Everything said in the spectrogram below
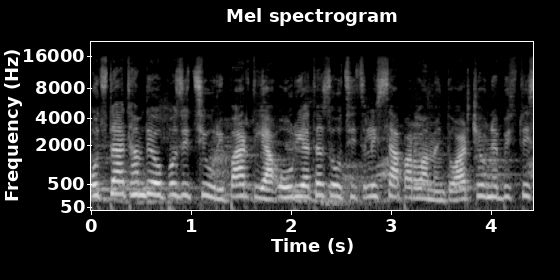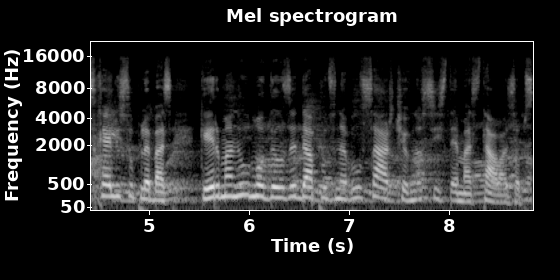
30-მდე ოპოზიციური პარტია 2020 წლის საპარლამენტო არჩევნებისთვის ხელისუფლებას გერმანულ მოდელზე დაფუძნებულ საარჩევნო სისტემას თავაზობს.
